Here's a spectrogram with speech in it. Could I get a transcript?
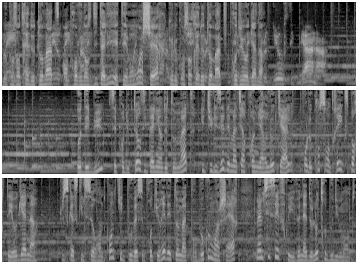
Le concentré de tomates en provenance d'Italie était moins cher que le concentré de tomates produit au Ghana. Au début, ces producteurs italiens de tomates utilisaient des matières premières locales pour le concentré exporté au Ghana, jusqu'à ce qu'ils se rendent compte qu'ils pouvaient se procurer des tomates pour beaucoup moins cher, même si ces fruits venaient de l'autre bout du monde.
